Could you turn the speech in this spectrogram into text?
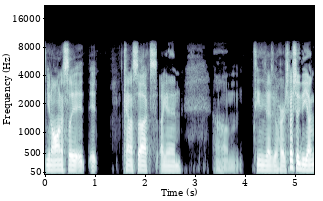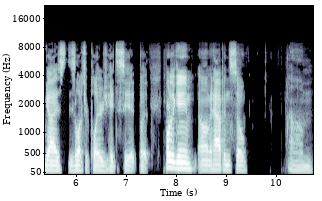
you know, honestly, it it kind of sucks. Again, um, seeing these guys go hurt, especially the young guys, these electric players. You hate to see it, but it's part of the game. Um, it happens. So, um,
